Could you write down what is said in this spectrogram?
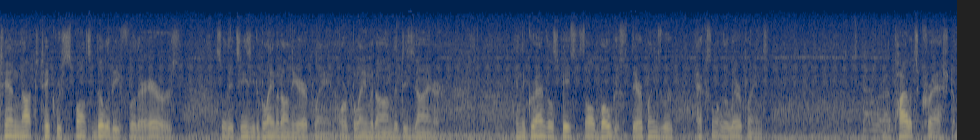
tend not to take responsibility for their errors, so that it's easy to blame it on the airplane or blame it on the designer. In the Granville's case, it's all bogus. The airplanes were excellent little airplanes. That's kind of what The pilots crashed them.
